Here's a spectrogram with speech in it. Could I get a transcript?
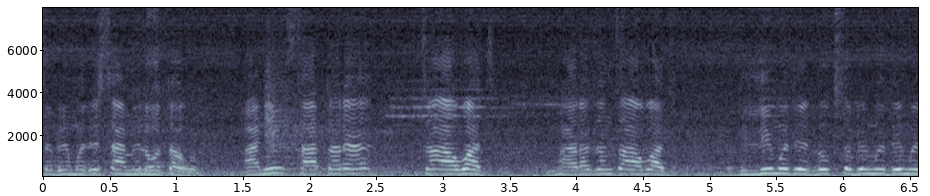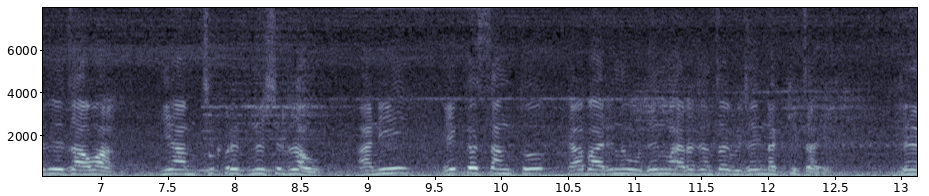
सभेमध्ये सामील होत आहोत. आणि साताराचा आवाज महाराजांचा आवाज दिल्लीमध्ये लोकसभेमध्ये मध्ये जावा ही आमची प्रयत्नशील राहू. आणि एकच सांगतो ह्या बारीनं उदयन महाराजांचा विजय नक्कीच आहे. जय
